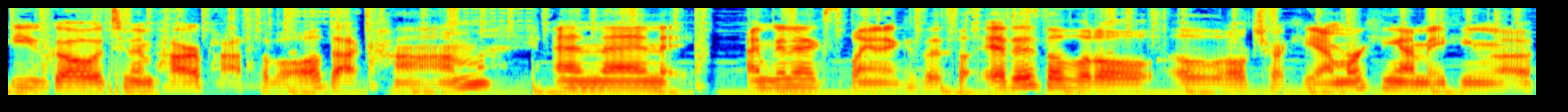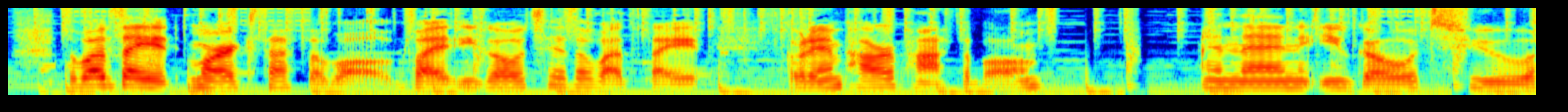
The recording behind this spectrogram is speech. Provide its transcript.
you go to empowerpossible.com and then I'm going to explain it because it's it is a little a little tricky. I'm working on making the the website more accessible, but you go to the website, go to Empower Possible, and then you go to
